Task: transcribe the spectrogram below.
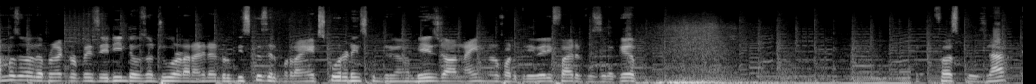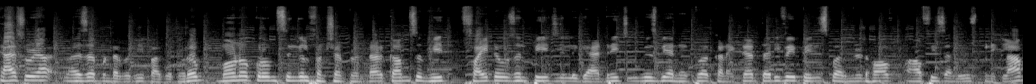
Amazon அந்த product price eighteen thousand two hundred nine ருபீஸ்க்கு செல் பண்றாங்க. இட்ஸ் ஸ்கோர் ரேட்டிங்ஸ் கொடுத்துருக்காங்க based on nine hundred forty three verified rupees இருக்கு. ஃபர்ஸ்ட் பேஜ்ல கேஷுவலா லேசர் பிரிண்டர் பத்தி பார்க்க போறோம் monochrome single function printer comes with five thousand page இல்லை cartridge USB network connector thirty five pages per minute half office and use பண்ணிக்கலாம்.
